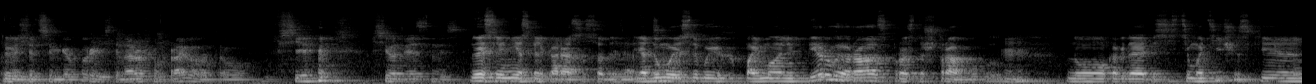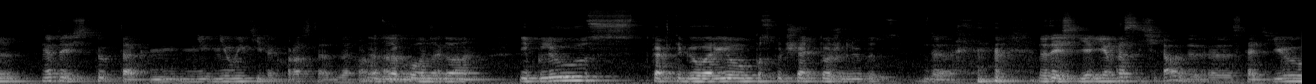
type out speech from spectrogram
То есть- Насчет Сингапура, если нарушил правила, то все, всю ответственность. Ну, если несколько раз особенно. Да. Я думаю, если бы их поймали первый раз, просто штраф бы был. Мгм. Но когда это систематически, Ну, то есть тут так, не, не уйти так просто от закона. От быть закона, да. И плюс, как ты говорил, постучать тоже любят. Да. ну, то есть я, я просто читал э, статью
